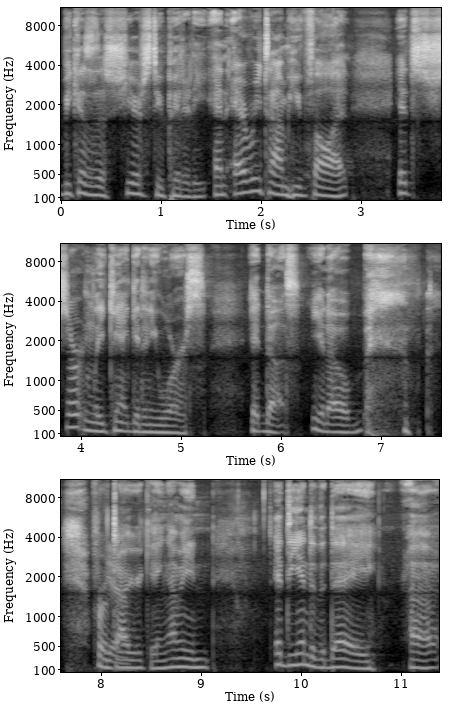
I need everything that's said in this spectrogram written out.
because of the sheer stupidity. And every time he thought it certainly can't get any worse, it does. You know, for Yeah. Tiger King. I mean, at the end of the day, uh,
